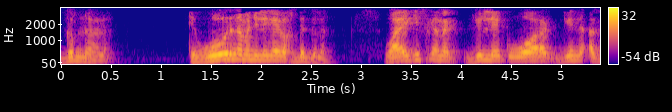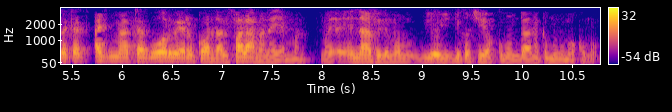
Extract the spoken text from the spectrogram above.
gëm naa la te wóor na ma ni li ngay wax dëgg la waaye gis nga nag julleek woor ak génn azak ak aj maak ak woor weeru koor daal falaa mën a yem man ma naafile moom yooyu di ko ci yokk moom daanaka mënuma ko moom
